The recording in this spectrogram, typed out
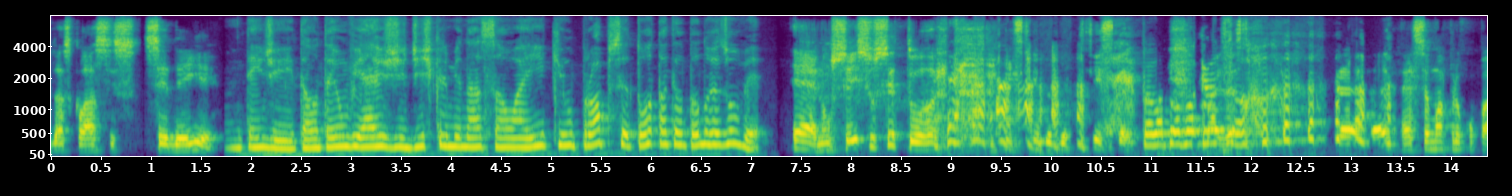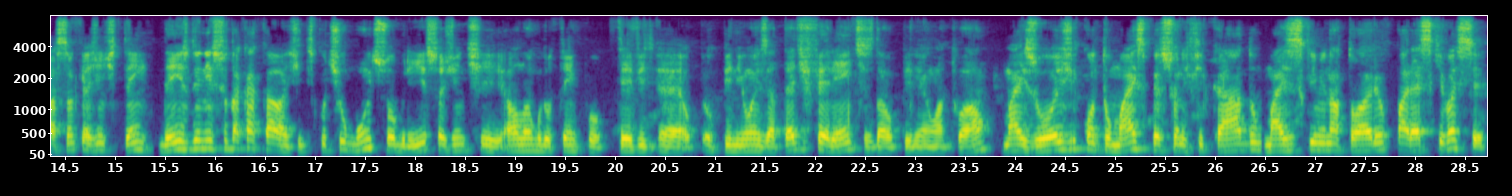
das classes C, D e E. Entendi. Então tem um viés de discriminação aí que o próprio setor está tentando resolver. É, não sei se o setor. Foi uma provocação. Essa, é, essa, é uma preocupação que a gente tem desde o início da Cacau. A gente discutiu muito sobre isso. A gente, ao longo do tempo, teve é, opiniões até diferentes da opinião atual. Mas hoje, quanto mais personificado, mais discriminatório parece que vai ser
